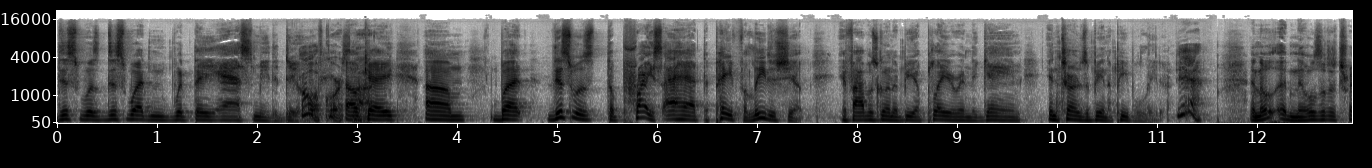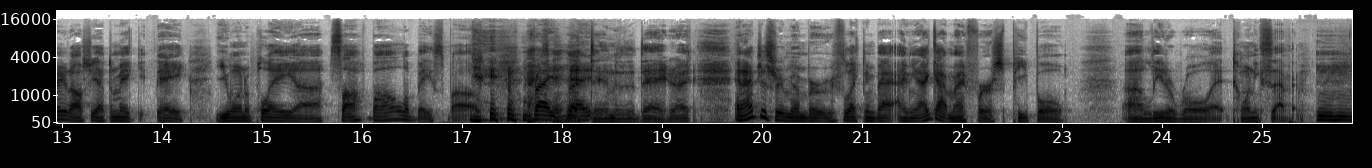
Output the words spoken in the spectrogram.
this was this wasn't what they asked me to do. Oh, of course. Okay, um, but this was the price I had to pay for leadership if I was going to be a player in the game in terms of being a people leader. Yeah. And those, and those are the trade offs you have to make. Hey, you want to play uh, softball or baseball? right, at, right. the end of the day, right? And I just remember reflecting back. I mean, I got my first people uh, leader role at 27. Mm-hmm.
